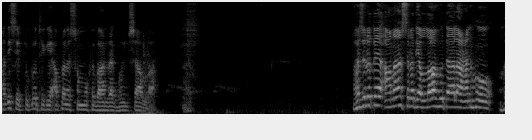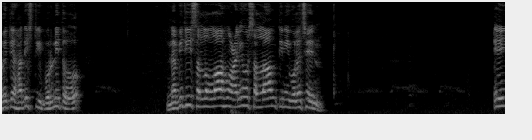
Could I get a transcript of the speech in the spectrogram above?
হাদিসের টুকরো থেকে আপনাদের সম্মুখে বান রাখব ইনশাআল্লাহ। হজরতে আনাস রাদি আল্লাহ আনহু হইতে হাদিসটি বর্ণিত। নবীজি সাল্লাহ আলী সাল্লাম তিনি বলেছেন, এই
